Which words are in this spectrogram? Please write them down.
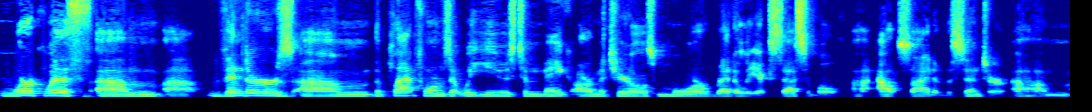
work with um, uh, vendors, um, the platforms that we use to make our materials more readily accessible uh, outside of the center. Um,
